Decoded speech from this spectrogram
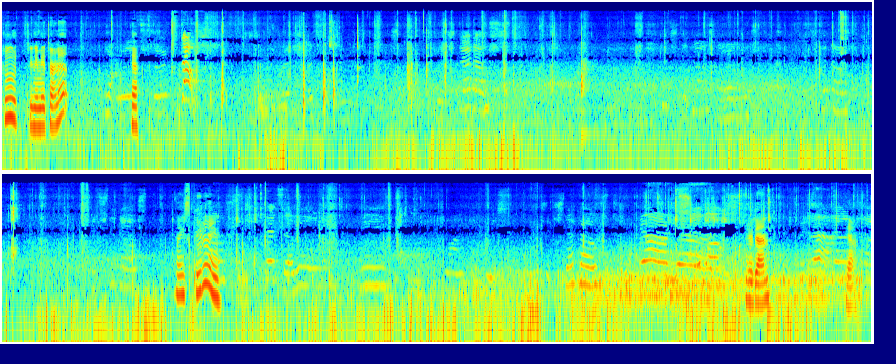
Scoot. Do you need me to turn it? Yeah. Here. Nice scootering. You're done? Yeah. Yeah.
